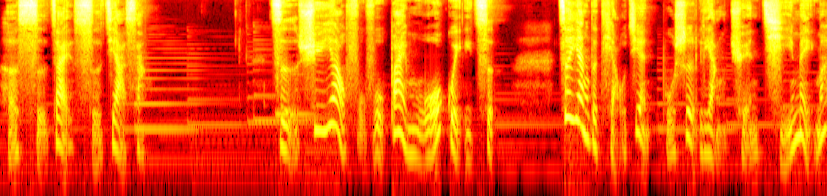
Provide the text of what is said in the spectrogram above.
和死在石架上，只需要俯伏拜魔鬼一次。这样的条件不是两全其美吗？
